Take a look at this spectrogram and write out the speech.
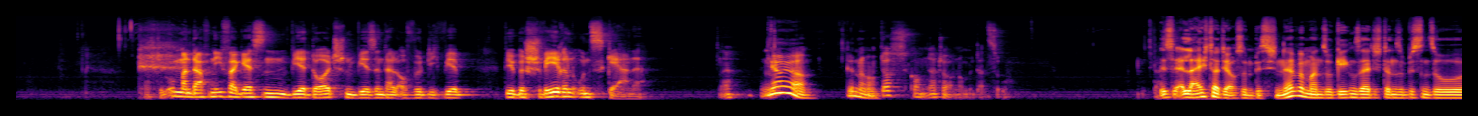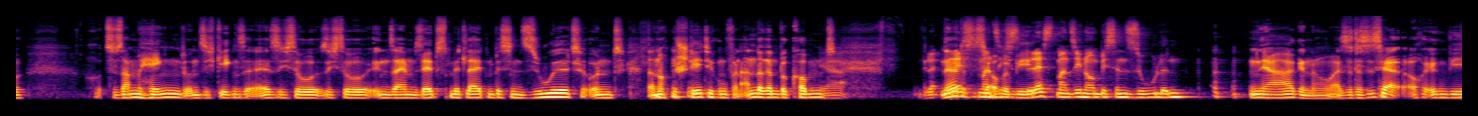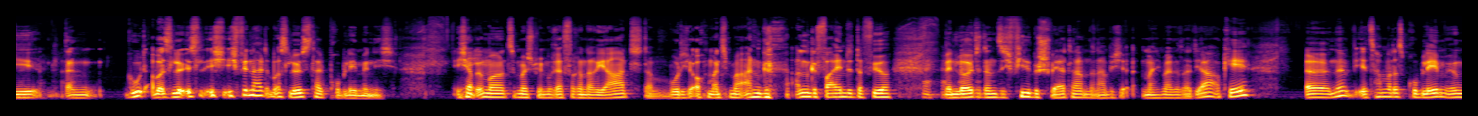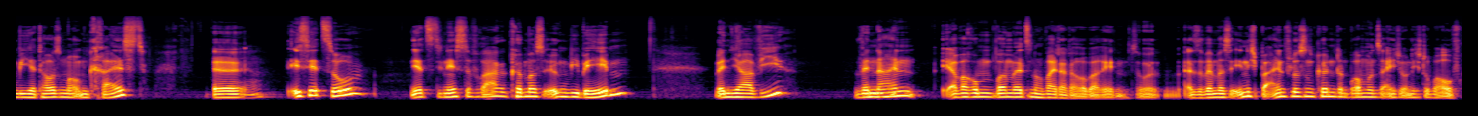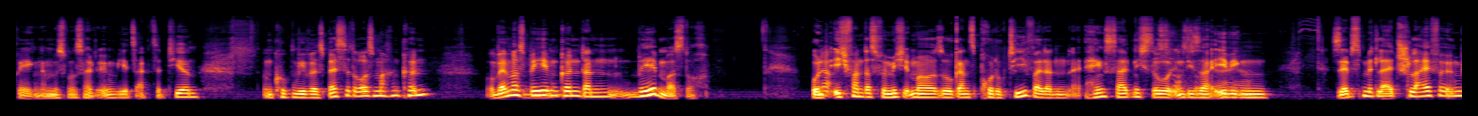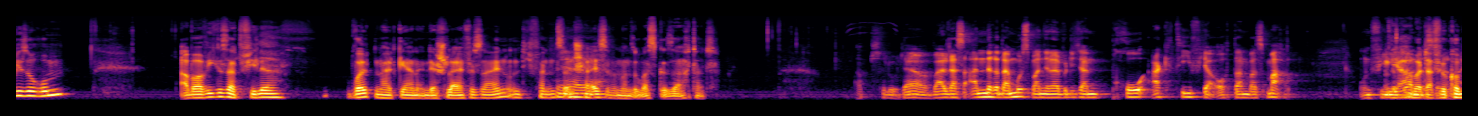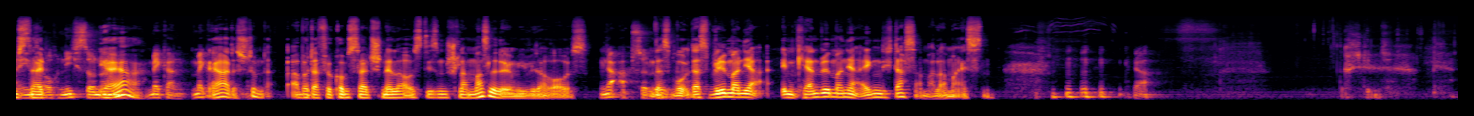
Das. Und man darf nie vergessen, wir Deutschen, wir sind halt auch wirklich, wir, wir beschweren uns gerne. Ne? Ja, ja, genau. Das kommt natürlich auch noch mit dazu. Es erleichtert ja auch so ein bisschen, ne? wenn man so gegenseitig dann so ein bisschen so zusammenhängt und sich, gegen, äh, sich, so, sich so in seinem Selbstmitleid ein bisschen suhlt und dann noch Bestätigung von anderen bekommt. Ja. Ne, das lässt, man ja sich, lässt man sich noch ein bisschen suhlen. Ja, genau. Also das ist ja auch irgendwie dann gut, aber es löst, ich, ich finde halt, aber es löst halt Probleme nicht. Ich habe immer zum Beispiel im Referendariat, da wurde ich auch manchmal ange, angefeindet dafür, wenn Leute dann sich viel beschwert haben, dann habe ich manchmal gesagt, ja, okay, äh, ne, jetzt haben wir das Problem irgendwie hier tausendmal umkreist. Äh, ja. Ist jetzt so, jetzt die nächste Frage, können wir es irgendwie beheben? Wenn ja, wie? Wenn mhm. nein, ja, warum wollen wir jetzt noch weiter darüber reden? So, also wenn wir es eh nicht beeinflussen können, dann brauchen wir uns eigentlich auch nicht darüber aufregen. Dann müssen wir es halt irgendwie jetzt akzeptieren und gucken, wie wir das Beste draus machen können. Und wenn wir es mhm. beheben können, dann beheben wir es doch. Und ja. ich fand das für mich immer so ganz produktiv, weil dann hängst du halt nicht so in dieser so, ja, ewigen ja. Selbstmitleidsschleife irgendwie so rum. Aber wie gesagt, viele wollten halt gerne in der Schleife sein und die fanden es dann scheiße, wenn man sowas gesagt hat. Absolut, ja, weil das andere, da muss man ja dann wirklich dann proaktiv ja auch dann was machen. Und viele ja, aber dafür kommst du halt auch nicht, sondern ja, ja. meckern, meckern. Ja, das stimmt. Aber dafür kommst du halt schneller aus diesem Schlamassel irgendwie wieder raus. Ja, absolut. Das, das will man ja, im Kern will man ja eigentlich das am allermeisten. ja. Das stimmt.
